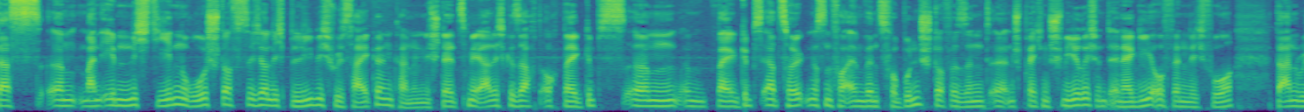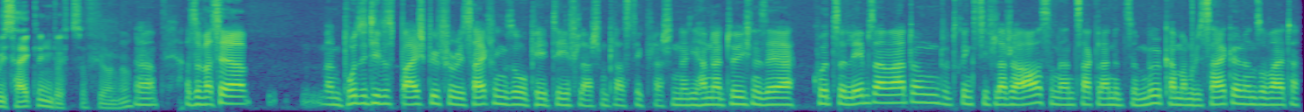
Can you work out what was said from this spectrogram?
dass ähm, man eben nicht jeden Rohstoff sicherlich beliebig recyceln kann. Und ich stelle es mir ehrlich gesagt auch bei Gips, ähm, ähm, bei Gipserzeugnissen, vor allem wenn es Verbundstoffe sind, äh, entsprechend schwierig und energieaufwendig vor, da ein Recycling durchzuführen. Ne? Ja, also was ja ein positives Beispiel für Recycling, so PET-Flaschen, Plastikflaschen. Ne? Die haben natürlich eine sehr kurze Lebenserwartung. Du trinkst die Flasche aus und dann zack, landet sie im Müll, kann man recyceln und so weiter.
